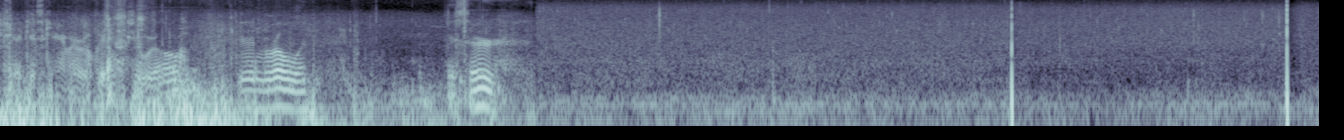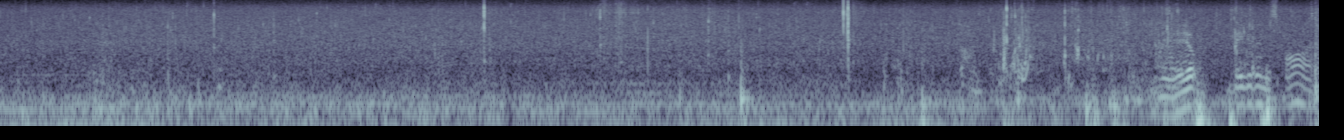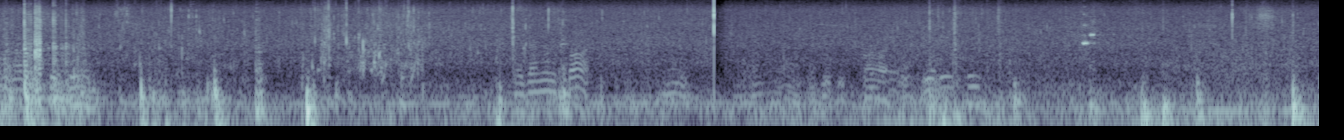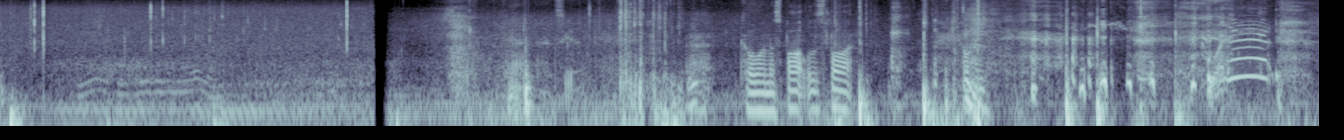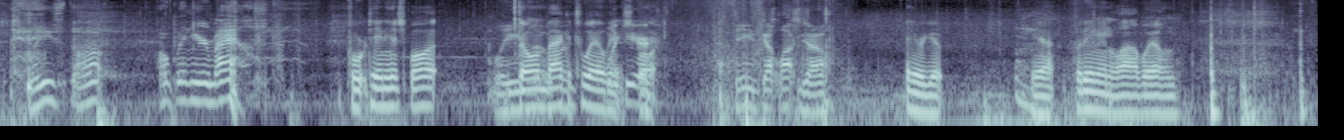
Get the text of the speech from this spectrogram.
check this camera real quick, make sure we're all good and rolling. Yes, sir. spot. I don't know if it's good. There's that little spot. Yeah, it is too. Yeah, that's good. Calling a spot with a spot. Quit! Please stop. Open your mouth. 14 inch spot. Please Throwing back a 12 Look inch here. spot. See, he's got luck, lockjaw. There we go. Yeah, put him in a live well and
